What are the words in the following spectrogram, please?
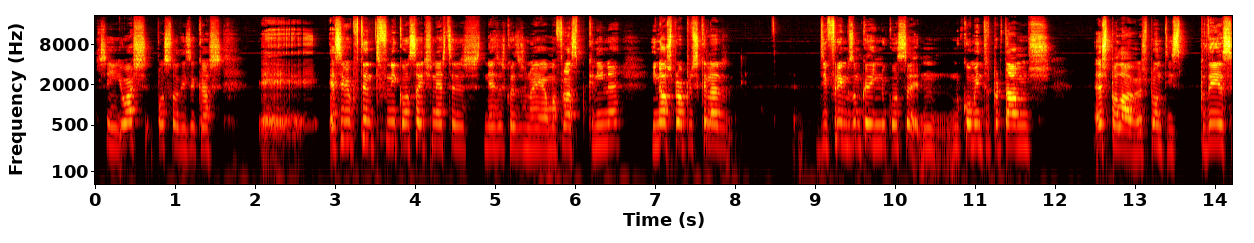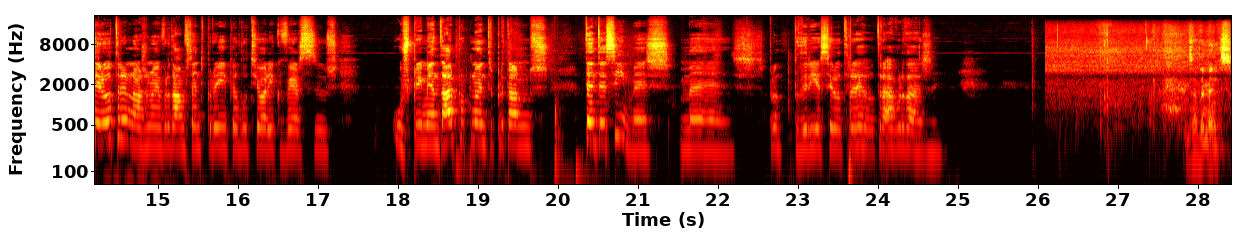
Sim, eu acho, posso só dizer que acho é, é sempre importante definir conceitos nestas, nestas coisas, não é? É uma frase pequenina e nós próprios, se calhar, diferimos um bocadinho no, conceito, no como interpretamos as palavras. Pronto, isso poderia ser outra, nós não enverdámos tanto por aí pelo teórico versus o experimentar, porque não interpretámos tanto assim, mas, mas pronto, poderia ser outra, outra abordagem. Exatamente.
